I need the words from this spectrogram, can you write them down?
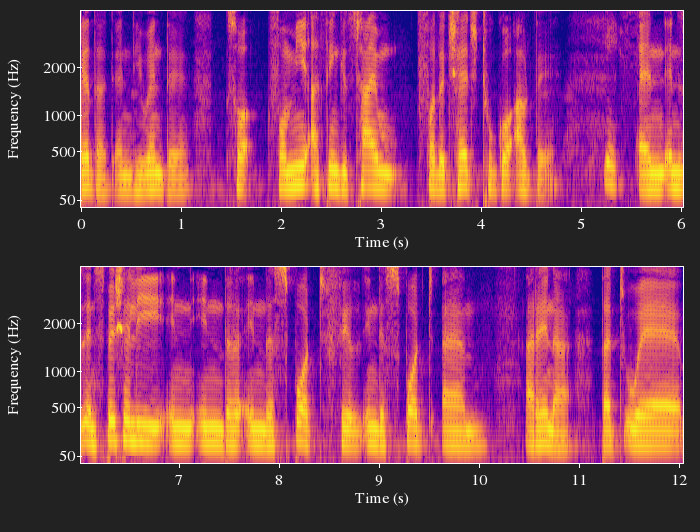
gathered, and He went there. So for me, I think it's time for the church to go out there Yes. and, and and especially in in the in the sport field in the sport um, arena that where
